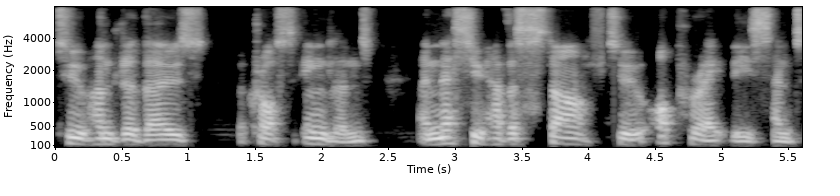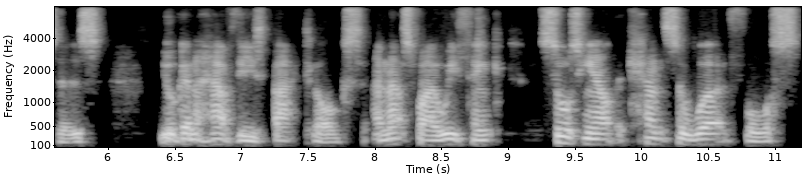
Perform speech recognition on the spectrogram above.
200 of those across England, unless you have the staff to operate these centres, you're going to have these backlogs. And that's why we think sorting out the cancer workforce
